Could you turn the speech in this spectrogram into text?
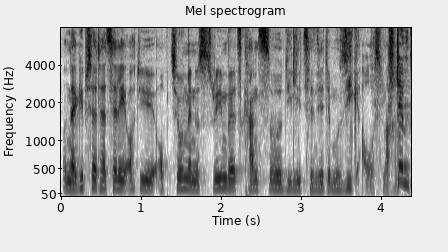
Und da gibt es ja tatsächlich auch die Option, wenn du streamen willst, kannst du die lizenzierte Musik ausmachen. Stimmt,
